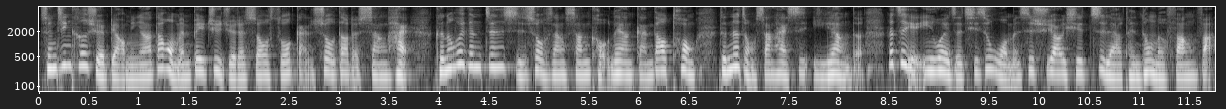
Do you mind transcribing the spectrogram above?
神经科学表明啊，当我们被拒绝的时候，所感受到的伤害，可能会跟真实受伤伤口那样感到痛的那种伤害是一样的。那这也意味着，其实我们是需要一些治疗疼痛的方法。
